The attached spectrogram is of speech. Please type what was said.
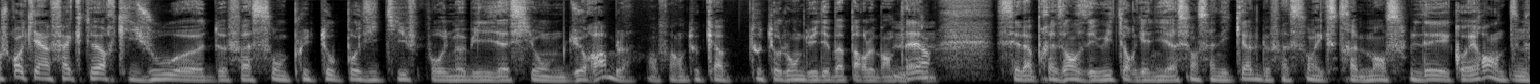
je crois qu'il y a un facteur qui joue euh, de façon plutôt positive pour une mobilisation durable, enfin en tout cas tout au long du débat parlementaire, mhm. c'est la présence des huit organisations syndicales de façon extrêmement soudée et cohérente. Mhm.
